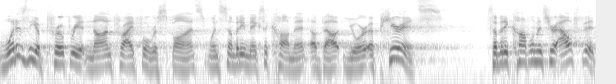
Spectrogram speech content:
what is the appropriate non prideful response when somebody makes a comment about your appearance? Somebody compliments your outfit.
